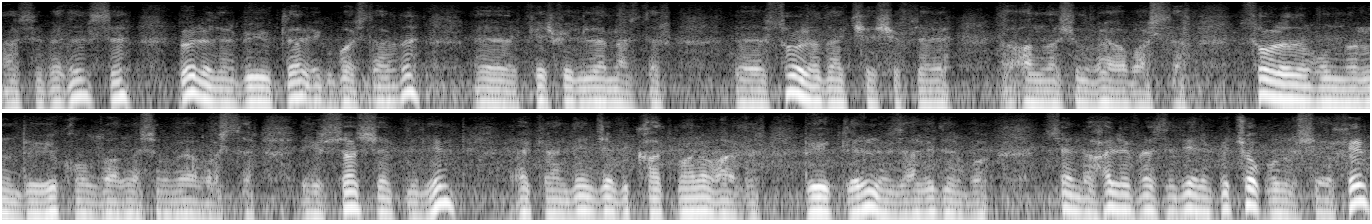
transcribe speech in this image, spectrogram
nasip ederse böyledir. Büyükler ilk başlarda e, keşfedilemezler. E, sonradan keşifleri e, anlaşılmaya başlar. Sonradan onların büyük olduğu anlaşılmaya başlar. İrşad şeklinin kendince bir katmanı vardır. Büyüklerin özelliğidir bu. Sen de halifesi diyelim ki çok olur şeyhin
